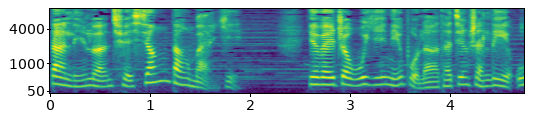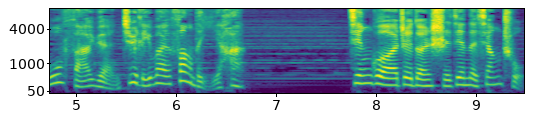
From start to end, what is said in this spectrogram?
但林鸾却相当满意，因为这无疑弥补了他精神力无法远距离外放的遗憾。经过这段时间的相处，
